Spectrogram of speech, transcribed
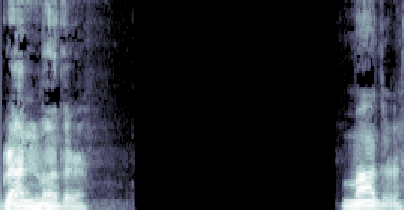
grandmother, mother,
